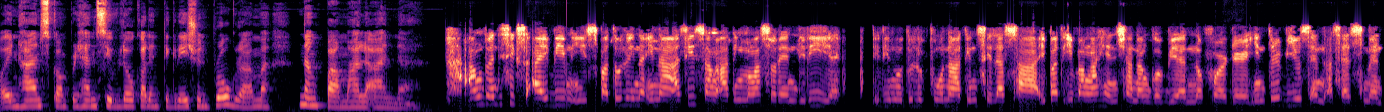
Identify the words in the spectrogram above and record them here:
o Enhanced Comprehensive Local Integration Program ng pamahalaan. Ang 26 IB is patuloy na ina-assist ang ating mga surrendery. Idinudulog po natin sila sa iba't ibang ahensya ng gobyerno for their interviews and assessment,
